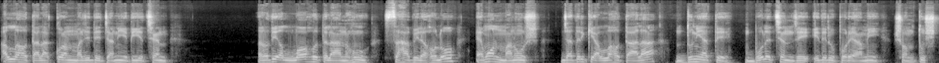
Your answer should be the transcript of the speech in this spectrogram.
আল্লাহ তালা কোরআন মাজিদে জানিয়ে দিয়েছেন রদি আল্লাহ আনহু, সাহাবিরা হলো এমন মানুষ যাদেরকে আল্লাহ তালা দুনিয়াতে বলেছেন যে এদের উপরে আমি সন্তুষ্ট,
